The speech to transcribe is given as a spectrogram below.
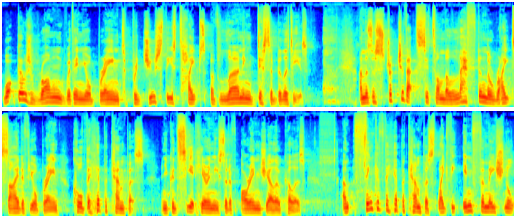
what goes wrong within your brain to produce these types of learning disabilities. And there's a structure that sits on the left and the right side of your brain called the hippocampus. And you can see it here in these sort of orange yellow colors. Um, think of the hippocampus like the informational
